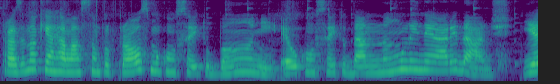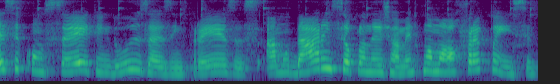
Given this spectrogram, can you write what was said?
Trazendo aqui a relação para o próximo conceito Bunny, é o conceito da não linearidade. E esse conceito induz as empresas a mudarem seu planejamento com uma maior frequência,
